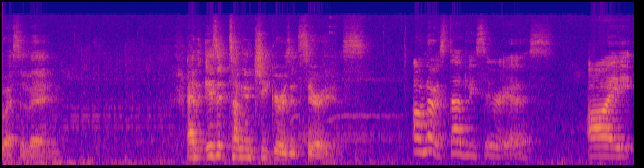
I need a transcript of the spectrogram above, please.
U.S. of A. And is it tongue in cheek or is it serious? Oh no, it's deadly serious. I,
